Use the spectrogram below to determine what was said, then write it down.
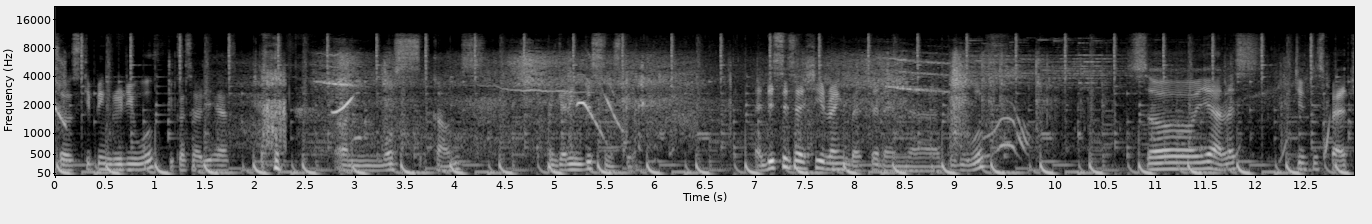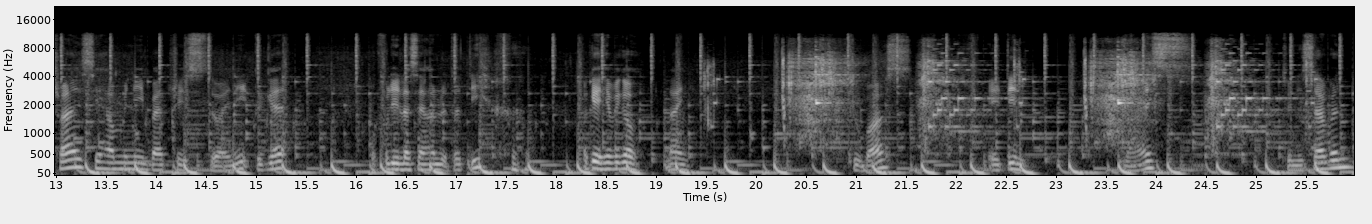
So skipping Greedy Wolf because I already have on most accounts. I'm getting this instead. And this is actually ranked better than uh, Greedy Wolf. So yeah, let's give this pet a try. See how many batteries do I need to get hopefully less than 130 okay here we go. 9 2 bars. 18 nice. 27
